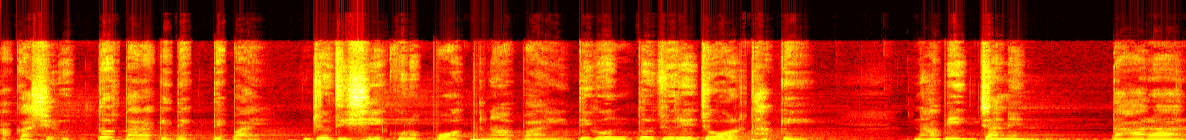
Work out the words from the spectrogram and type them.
আকাশের উত্তর তারাকে দেখতে পায়। যদি সে কোনো পথ না পায়, দিগন্ত জুড়ে জ্বর থাকে, নাবিক জানেন তারার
